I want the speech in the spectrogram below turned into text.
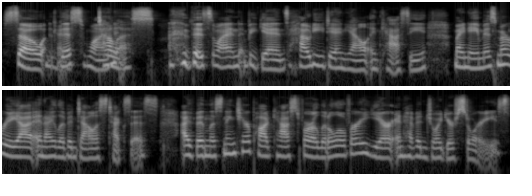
So Okay. this one, Tell us. this one begins Howdy, Danielle and Cassie. My name is Maria and I live in Dallas, Texas. I've been listening to your podcast for a little over a year and have enjoyed your stories.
